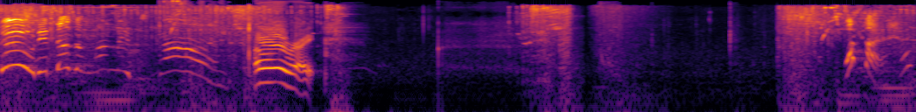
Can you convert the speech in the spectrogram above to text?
Dude, it doesn't let me bounce. All right. What the heck?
